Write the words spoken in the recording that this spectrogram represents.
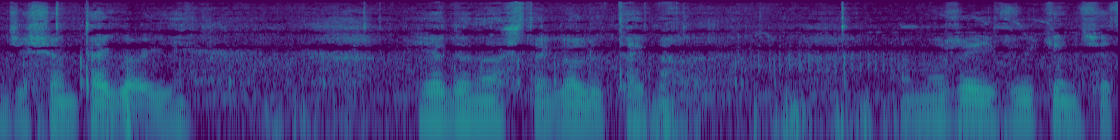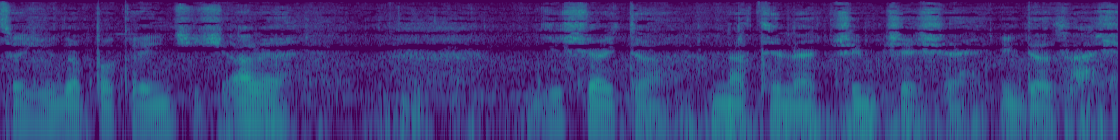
10 i 11 lutego. A może i w weekend się coś uda pokręcić, ale dzisiaj to na tyle. Czymcie się i do zaś.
